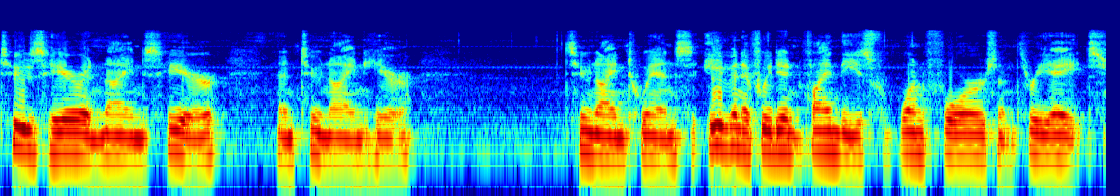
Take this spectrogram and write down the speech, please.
2s here and 9s here, and 2 9 here. Two 9 twins, even if we didn't find these 1 4s and 3 8s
